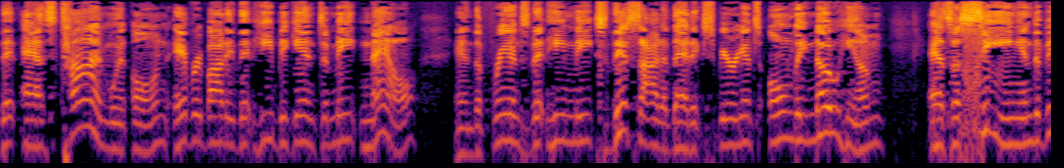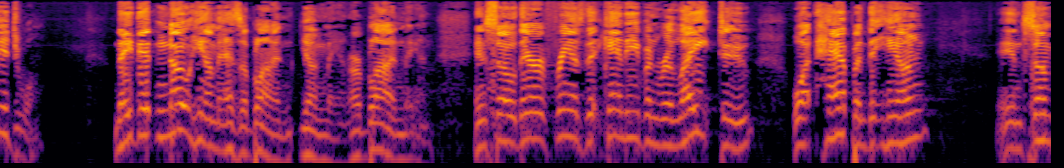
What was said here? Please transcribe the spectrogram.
that as time went on, everybody that he began to meet now and the friends that he meets this side of that experience only know him as a seeing individual. They didn't know him as a blind young man or blind man. And so there are friends that can't even relate to what happened to him in some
